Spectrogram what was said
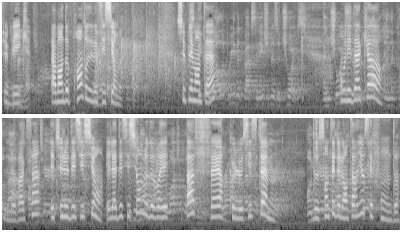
publique avant de prendre des décisions supplémentaires. On est d'accord, le vaccin est une décision et la décision ne devrait pas faire que le système de santé de l'Ontario s'effondre.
